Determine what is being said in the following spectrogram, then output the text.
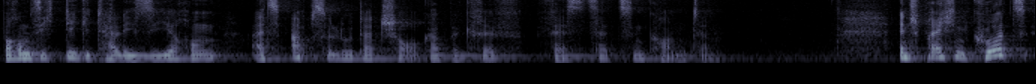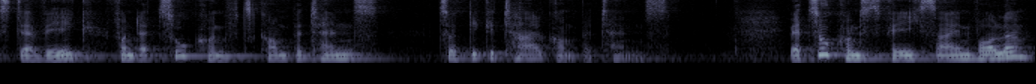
warum sich Digitalisierung als absoluter Joker-Begriff festsetzen konnte. Entsprechend kurz ist der Weg von der Zukunftskompetenz zur Digitalkompetenz. Wer zukunftsfähig sein wolle,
